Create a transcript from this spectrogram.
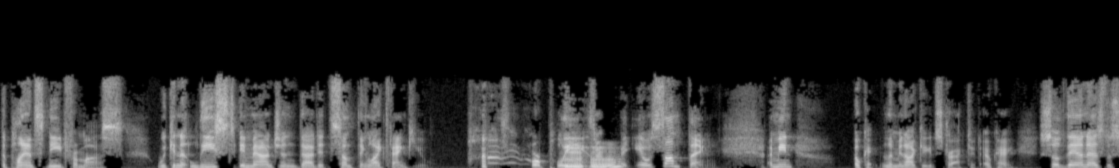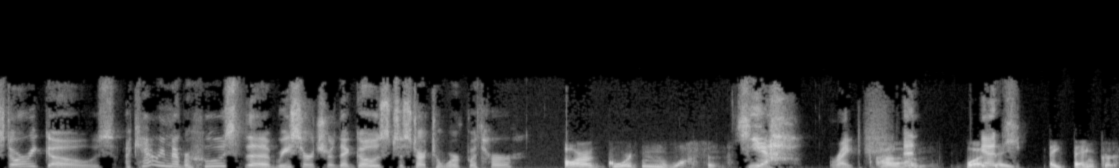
the plants need from us, we can at least imagine that it's something like thank you or please Mhm. or you know something. I mean, okay, let me not get distracted. Okay. So then as the story goes, I can't remember who's the researcher that goes to start to work with her. R. Gordon Wasson Yeah, right. um, And- was and a, he- a banker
